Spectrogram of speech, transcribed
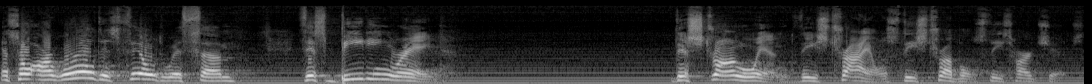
And so our world is filled with um, this beating rain, this strong wind, these trials, these troubles, these hardships.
